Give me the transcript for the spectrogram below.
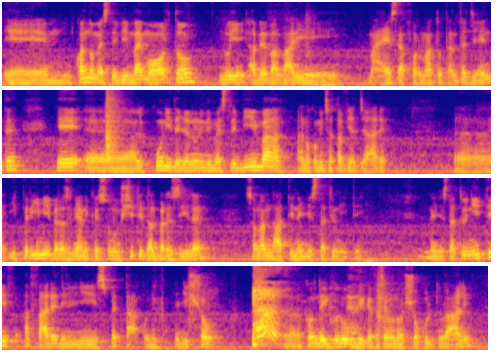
E, mm, quando Mestre Vimba è morto, lui aveva vari maestri, ha formato tanta gente e eh, alcuni degli alunni di Mestre Bimba hanno cominciato a viaggiare. Eh, I primi brasiliani che sono usciti dal Brasile sono andati negli Stati Uniti, negli Stati Uniti a fare degli spettacoli, degli show, eh, con dei gruppi che facevano show culturali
